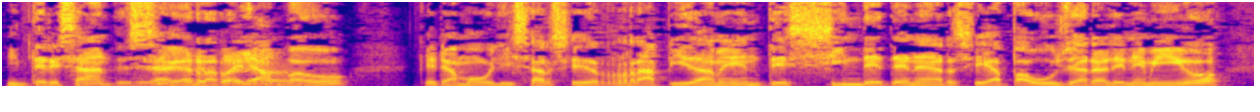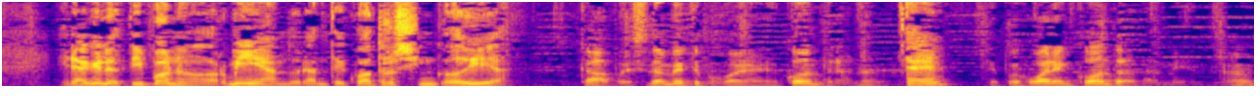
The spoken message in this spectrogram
interesantes de la guerra relámpago, que era movilizarse rápidamente, sin detenerse, apabullar al enemigo, era que los tipos no dormían durante cuatro o cinco días. Claro, pero eso también te puede jugar en contra, ¿no? ¿Eh? Se puede jugar en contra también, ¿no?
